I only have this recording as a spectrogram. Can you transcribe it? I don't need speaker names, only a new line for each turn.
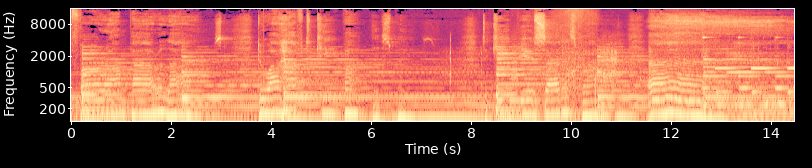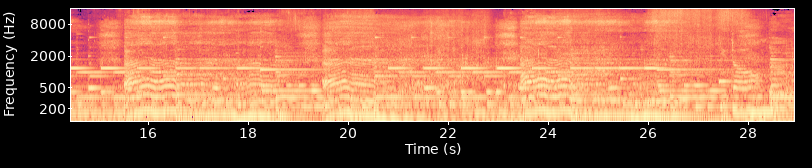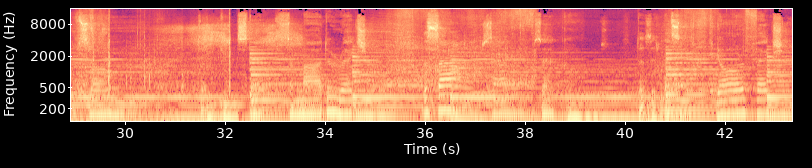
before I'm paralyzed? Do I have to keep up this pace to keep you satisfied? Steps in my direction. The sound sounds echoes. Does it lessen your affection?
